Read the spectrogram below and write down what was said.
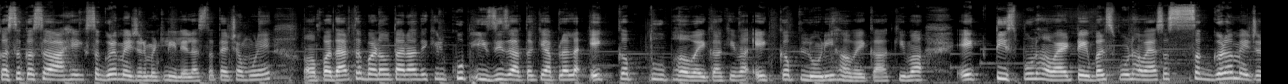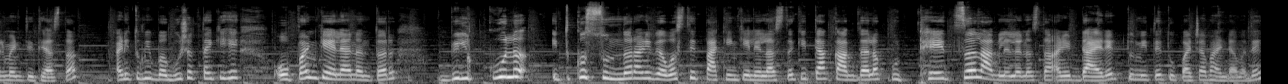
कसं कसं आहे सगळं मेजरमेंट लिहिलेलं असतं. त्याच्यामुळे पदार्थ बनवताना देखील खूप इझी जातं की आपल्याला एक कप तूप हवं आहे का किंवा एक कप लोणी हवं आहे का किंवा एक टीस्पून हवं आहे टेबल स्पून हवं आहे असं सगळं मेजरमेंट तिथे असतं. आणि तुम्ही बघू शकता की हे ओपन केल्यानंतर बिलकुल इतकं सुंदर आणि व्यवस्थित पॅकिंग केलेलं असतं की त्या कागदाला कुठेच लागलेलं नसतं आणि डायरेक्ट तुम्ही ते तुपाच्या भांड्यामध्ये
